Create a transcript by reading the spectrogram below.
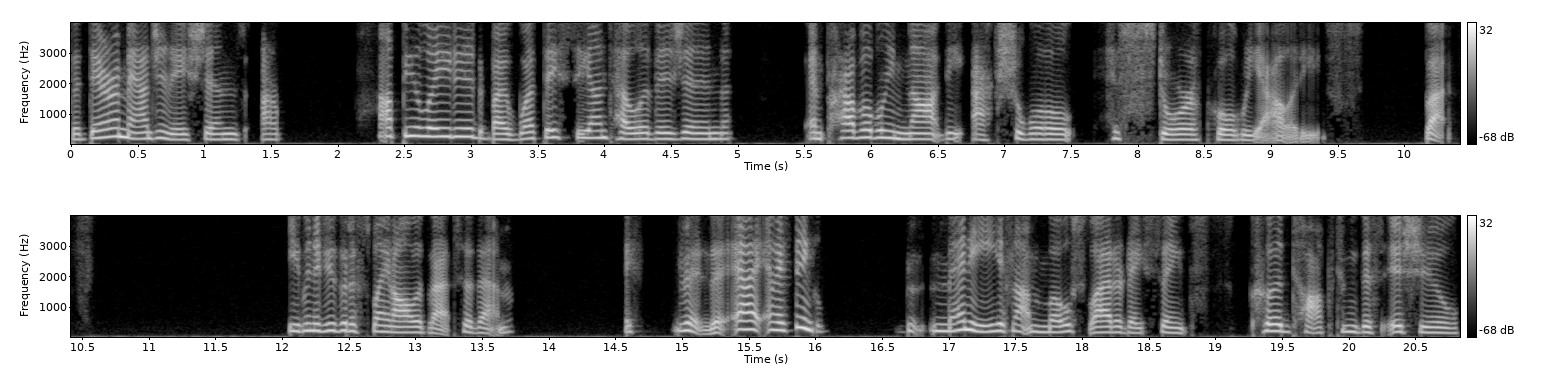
that their imaginations are populated by what they see on television and probably not the actual historical realities. But even if you could explain all of that to them, if, and, I, and I think many, if not most, Latter day Saints could talk through this issue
